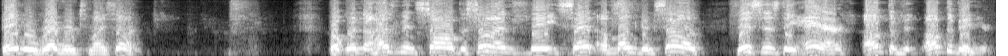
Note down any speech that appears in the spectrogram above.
They will reverence my son. But when the husband saw the son, they said among themselves, This is the heir of the, of the vineyard.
